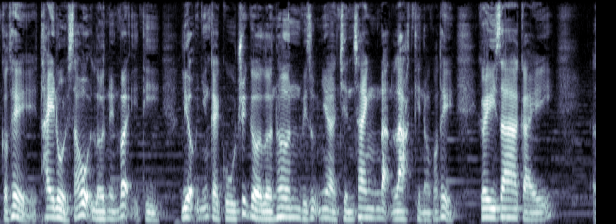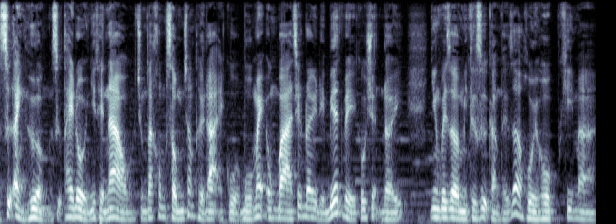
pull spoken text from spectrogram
có thể thay đổi xã hội lớn đến vậy thì liệu những cái cú trigger lớn hơn, ví dụ như là chiến tranh, đạn lạc thì nó có thể gây ra cái sự ảnh hưởng, sự thay đổi như thế nào, chúng ta không sống trong thời đại của bố mẹ, ông bà trước đây để biết về câu chuyện đấy. Nhưng bây giờ mình thực sự cảm thấy rất là hồi hộp khi mà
